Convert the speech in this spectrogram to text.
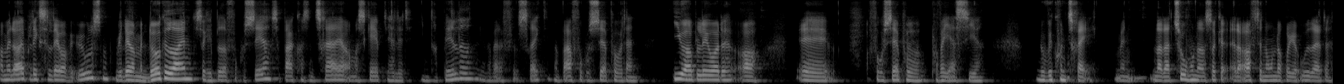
Om et øjeblik, så laver vi øvelsen. Vi laver med lukkede øjne, så kan I bedre fokusere. Så bare koncentrere jer om at skabe det her lidt indre billede, eller hvad der føles rigtigt. Men bare fokusere på, hvordan I oplever det, og øh, fokusere på, på, hvad jeg siger. Nu er vi kun tre, men når der er 200, så er der ofte nogen, der ryger ud af det.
